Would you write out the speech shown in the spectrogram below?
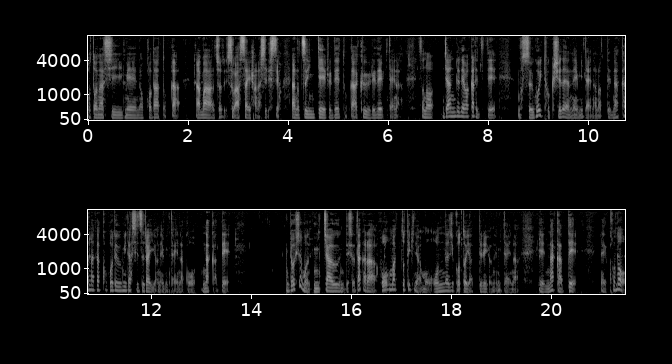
おとなしめの子だとかあまあちょっとすごい浅い話ですよ。あのツインテールでとかクールでみたいな。そのジャンルで分かれててもうすごい特殊だよねみたいなのってなかなかここで生み出しづらいよねみたいなこう中で。どうしても似ちゃうんですよ。だからフォーマット的にはもう同じことやってるよねみたいな、え中で、えこの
